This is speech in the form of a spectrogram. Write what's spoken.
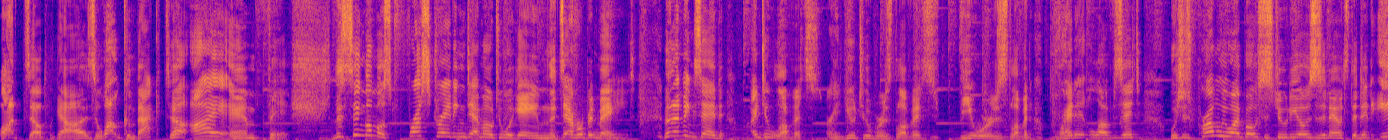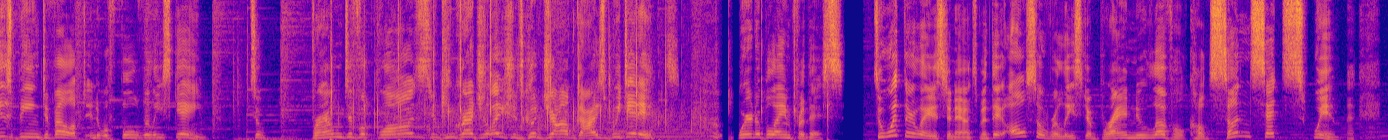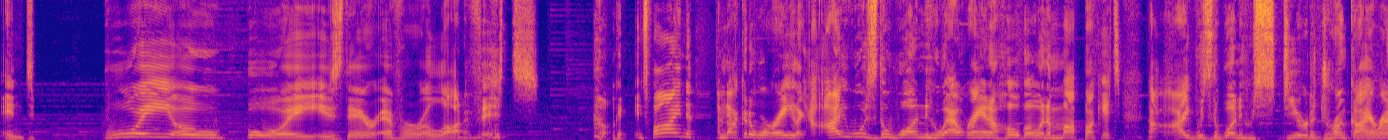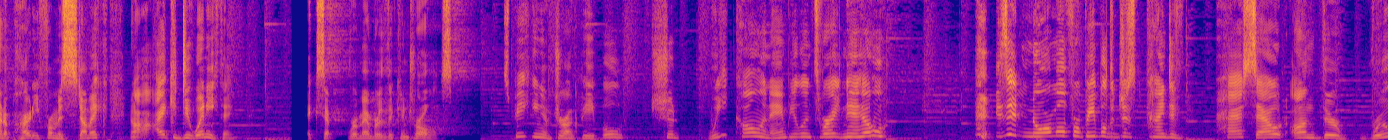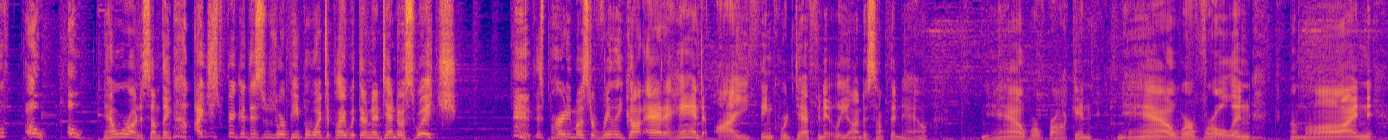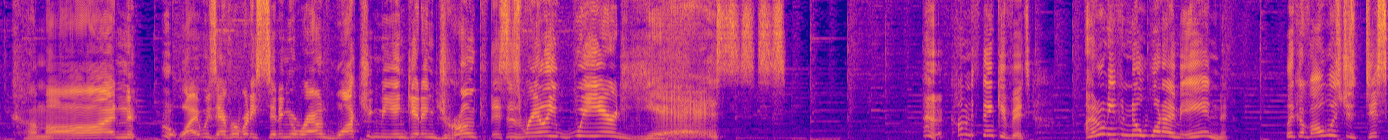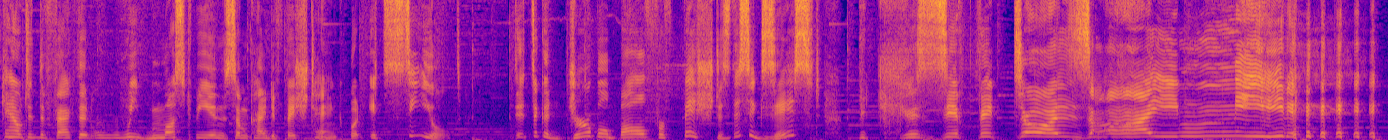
What's up, guys? Welcome back to I Am Fish, the single most frustrating demo to a game that's ever been made. Now, that being said, I do love it. YouTubers love it, viewers love it, Reddit loves it, which is probably why Bossa Studios has announced that it is being developed into a full release game. So, round of applause, and congratulations, good job, guys, we did it! We're to blame for this. So with their latest announcement, they also released a brand new level called Sunset Swim, and boy, oh boy, is there ever a lot of it. Okay, it's fine. I'm not gonna worry. Like, I was the one who outran a hobo in a mop bucket. I was the one who steered a drunk guy around a party from his stomach. I could do anything. Except remember the controls. Speaking of drunk people, should we call an ambulance right now? Is it normal for people to just kind of pass out on their roof? Oh, oh, now we're onto something. I just figured this was where people went to play with their Nintendo Switch. This party must have really got out of hand. I think we're definitely onto something now. Now we're rocking. Now we're rolling. Come on. Come on. Why was everybody sitting around watching me and getting drunk? This is really weird. Yes. Come to think of it, I don't even know what I'm in. Like, I've always just discounted the fact that we must be in some kind of fish tank, but it's sealed. It's like a gerbil ball for fish. Does this exist? Because if it does, I need it.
